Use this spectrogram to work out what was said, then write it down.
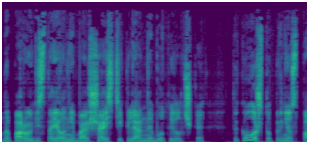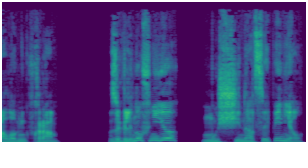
На пороге стояла небольшая стеклянная бутылочка. Так вот, что принес паломник в храм. Заглянув в нее, мужчина оцепенел.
